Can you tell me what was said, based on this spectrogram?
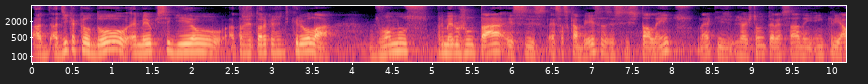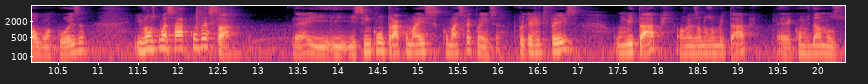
a, a, dica que eu dou é meio que seguir o, a trajetória que a gente criou lá vamos primeiro juntar esses, essas cabeças, esses talentos, né, que já estão interessados em, em criar alguma coisa, e vamos começar a conversar, né, e, e, e, se encontrar com mais, com mais frequência. Foi o que a gente fez, um meetup, organizamos um meetup, é, convidamos,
